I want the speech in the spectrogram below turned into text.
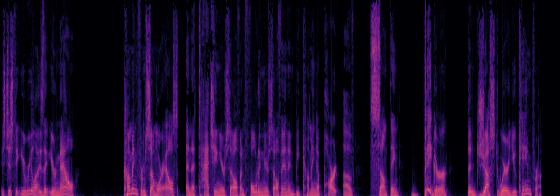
It's just that you realize that you're now coming from somewhere else and attaching yourself and folding yourself in and becoming a part of something bigger than just where you came from.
